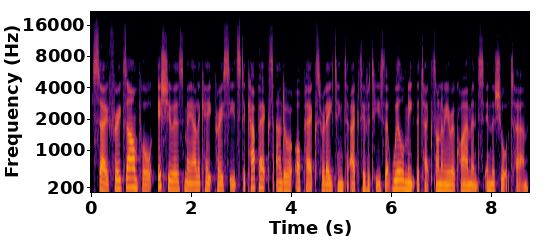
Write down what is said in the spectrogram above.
So, for example, issuers may allocate proceeds to capex and or opex relating to activities that will meet the taxonomy requirements in the short term.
